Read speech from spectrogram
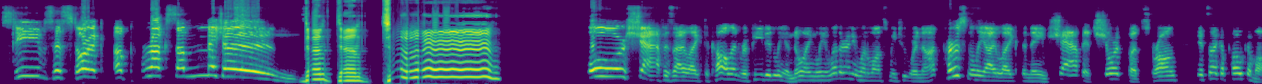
Steve's Historic Approximations! Dun dun dun. Or SHAP, as I like to call it, repeatedly, annoyingly, whether anyone wants me to or not. Personally, I like the name SHAP. It's short but strong. It's like a Pokemon.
